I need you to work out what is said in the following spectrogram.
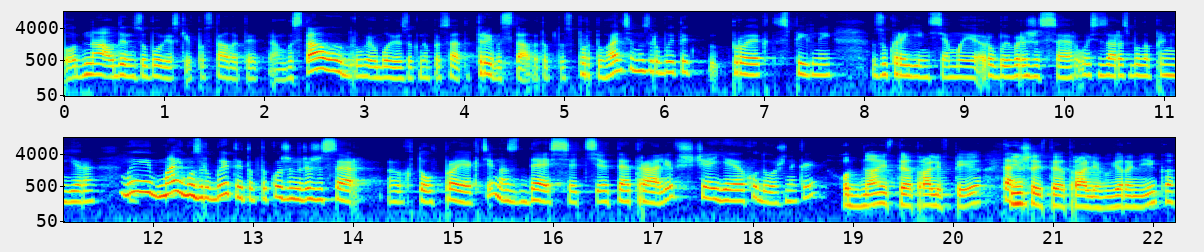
Одна, один з обов'язків поставити там виставу, другий обов'язок написати три вистави. Тобто з португальцями зробити проєкт спільний з українцями, робив режисер. Ось зараз була прем'єра. Ми маємо зробити, тобто кожен режисер, е, хто в проєкті, нас 10 театралів, ще є художники. Одна із театралів ти, Так. інша із театралів Вероніка,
